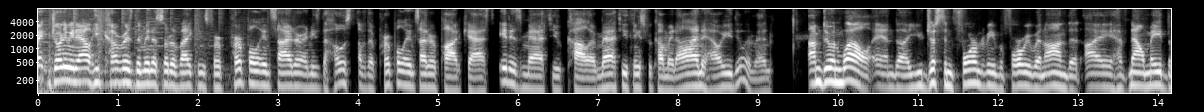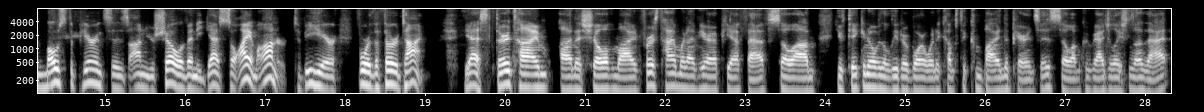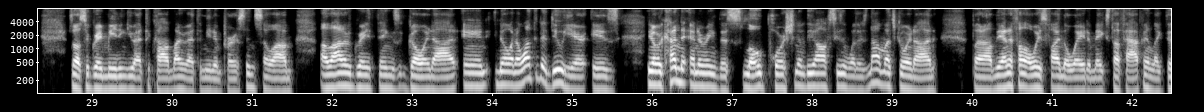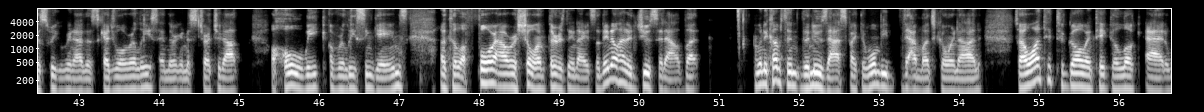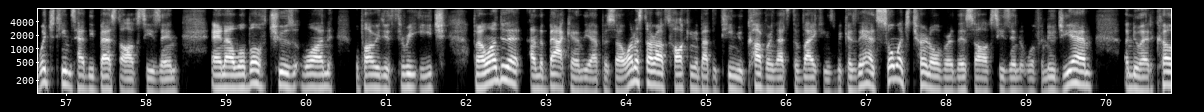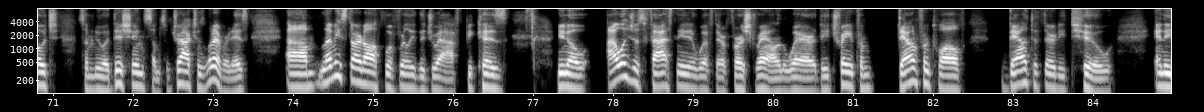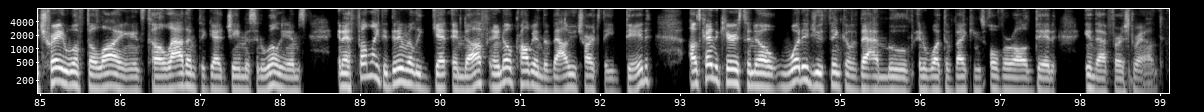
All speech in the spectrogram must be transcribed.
Right, joining me now, he covers the Minnesota Vikings for Purple Insider, and he's the host of the Purple Insider podcast. It is Matthew Coller. Matthew, thanks for coming on. How are you doing, man? I'm doing well. And uh, you just informed me before we went on that I have now made the most appearances on your show of any guest. So I am honored to be here for the third time. Yes, third time on a show of mine. First time when I'm here at PFF. So um, you've taken over the leaderboard when it comes to combined appearances. So um, congratulations on that. It's also great meeting you at the combine. We had to meet in person. So um, a lot of great things going on. And you know what I wanted to do here is, you know, we're kind of entering the slow portion of the offseason where there's not much going on, but um, the NFL always find a way to make stuff happen. Like this week, we're gonna have the schedule release, and they're gonna stretch it out a whole week of releasing games until a four-hour show on Thursday night. So they know how to juice it out. But when it comes to the news aspect, there won't be that much going on. So I wanted to go and take a look at which teams had the best offseason. And uh, we'll both choose one. We'll probably do three each. But I want to do that on the back end of the episode. I want to start off talking about the team you cover, and that's the Vikings, because they had so much turnover this offseason with a new GM, a new head coach, some new additions, some subtractions, whatever it is. Um, let me start off with really the draft because, you know, I was just fascinated with their first round where they trade from down from 12 down to 32 and they trade with the Lions to allow them to get Jameson Williams. And I felt like they didn't really get enough. And I know probably on the value charts they did. I was kind of curious to know what did you think of that move and what the Vikings overall did in that first round?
